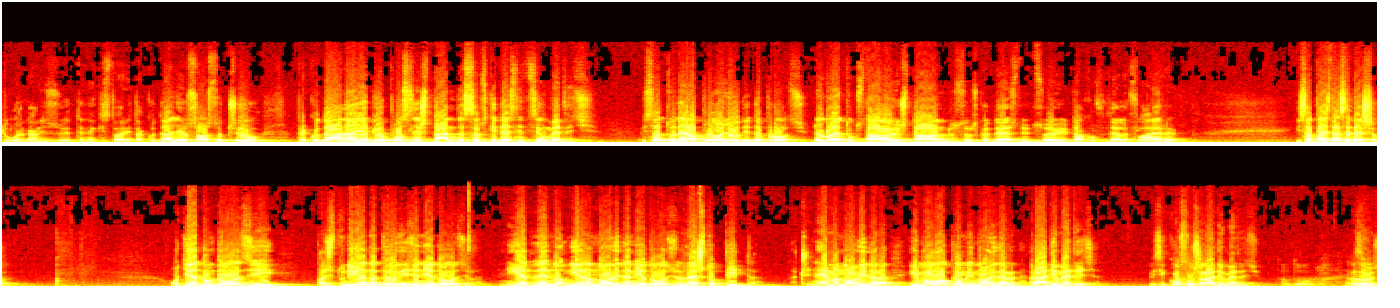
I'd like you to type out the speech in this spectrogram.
tu organizuje te neke stvari i tako dalje. U svom slučaju, preko dana je bio posljednje štand Srpske desnice u Medveđi. I sad tu nema puno ljudi da prolazi. Nego eto, stavili štand, Srpska desnica i tako dele flajere. I sad pa šta se dešava. Odjednom dolazi, pazi, tu nijedna televizija nije dolazila. Nijedne, no, nijedan novinar nije dolazio da nešto pita. Znači, nema novinara, ima lokalni novinar Radio Medveđa. Mislim, ko sluša Radio Medveđu? A dobro. Razumeš?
